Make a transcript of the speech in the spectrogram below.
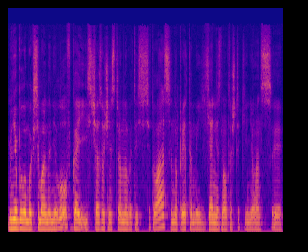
Мне было максимально неловко, и сейчас очень стрёмно в этой ситуации, но при этом и я не знал, то, что такие нюансы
